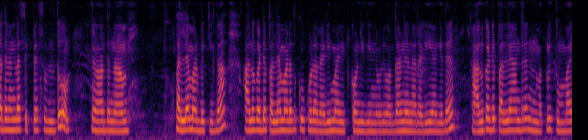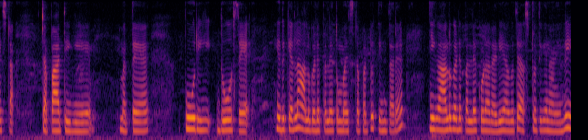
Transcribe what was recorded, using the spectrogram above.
ಅದನ್ನೆಲ್ಲ ಸಿಪ್ಪೆ ಸುಲಿದು ಅದನ್ನು ಪಲ್ಯ ಮಾಡಬೇಕೀಗ. ಆಲೂಗಡ್ಡೆ ಪಲ್ಯ ಮಾಡೋದಕ್ಕೂ ಕೂಡ ರೆಡಿ ಮಾಡಿ ಇಟ್ಕೊಂಡಿದ್ದೀನಿ ನೋಡಿ, ಒಗ್ಗರಣೆ ಎಲ್ಲ ರೆಡಿಯಾಗಿದೆ ಆಲೂಗಡ್ಡೆ ಪಲ್ಯ ಅಂದರೆ ನನ್ನ ಮಕ್ಳಿಗೆ ತುಂಬ ಇಷ್ಟ. ಚಪಾತಿಗೆ ಮತ್ತು ಪೂರಿ, ದೋಸೆ, ಇದಕ್ಕೆಲ್ಲ ಆಲೂಗಡ್ಡೆ ಪಲ್ಯ ತುಂಬ ಇಷ್ಟಪಟ್ಟು ತಿಂತಾರೆ. ಈಗ ಆಲೂಗಡ್ಡೆ ಪಲ್ಯ ಕೂಡ ರೆಡಿ ಆಗುತ್ತೆ. ಅಷ್ಟೊತ್ತಿಗೆ ನಾನಿಲ್ಲಿ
